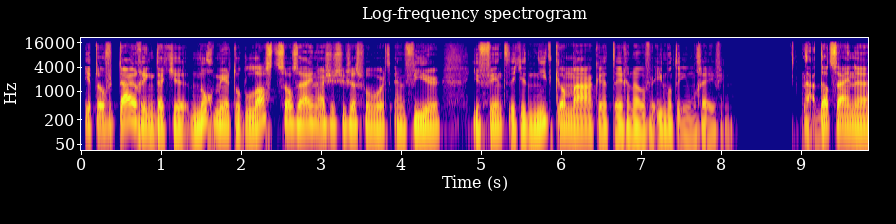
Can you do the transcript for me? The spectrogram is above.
je hebt de overtuiging dat je nog meer tot last zal zijn als je succesvol wordt. En vier, je vindt dat je het niet kan maken tegenover iemand in je omgeving. Nou, dat zijn uh, uh,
